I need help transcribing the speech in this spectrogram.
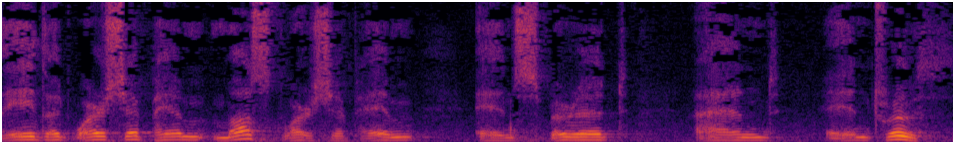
they that worship him must worship him in spirit and in truth.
